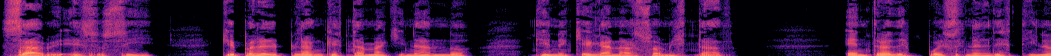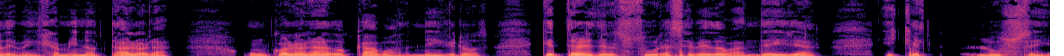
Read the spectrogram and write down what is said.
Sabe, eso sí, que para el plan que está maquinando tiene que ganar su amistad. Entra después en el destino de Benjamín Otálora, un colorado cabos negros que trae del sur Acevedo Bandeiras y que luce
